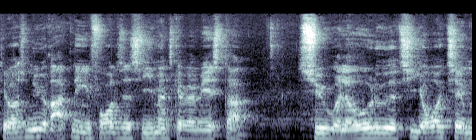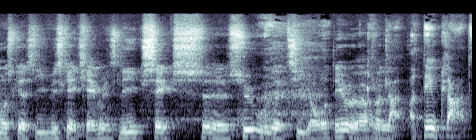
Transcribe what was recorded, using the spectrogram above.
Det er også en ny retning i forhold til at sige, at man skal være mester 7 eller 8 ud af 10 år, ikke til måske at sige, at vi skal i Champions League 6, 7 ud af 10 år. Det er jo i hvert fald... Og det er jo klart,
